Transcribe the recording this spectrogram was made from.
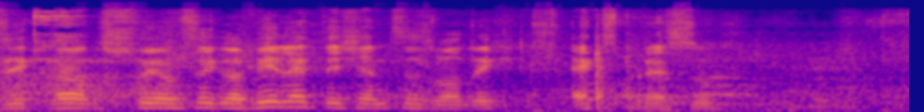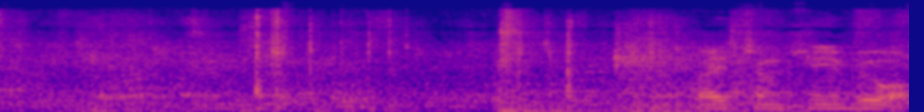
z kosztującego wiele tysięcy złotych ekspresu. Tutaj cię nie było.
